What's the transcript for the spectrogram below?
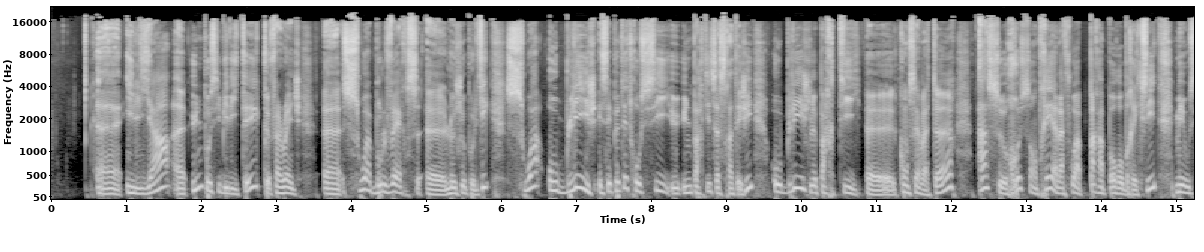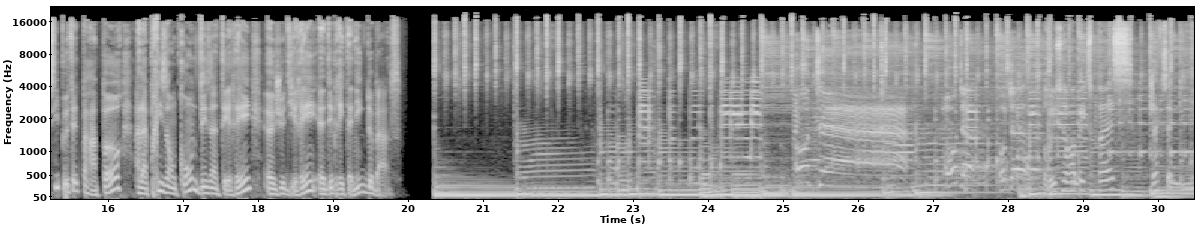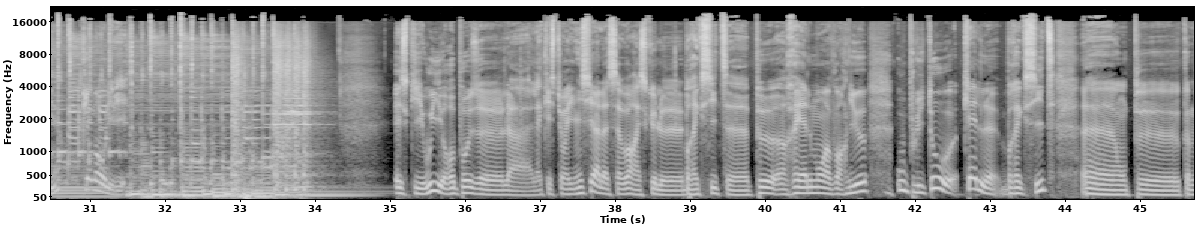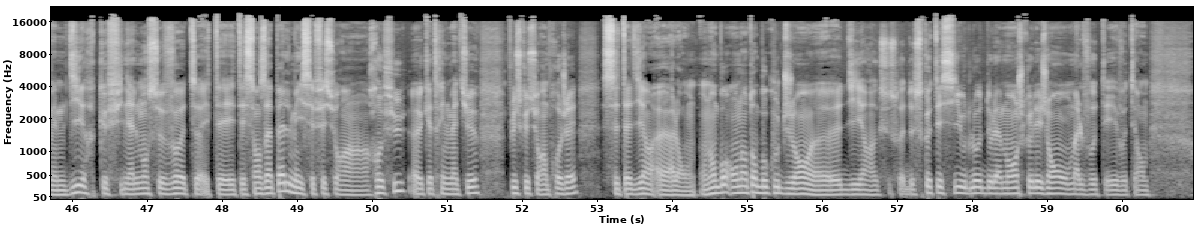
euh, il y a euh, une possibilité que Farage euh, soit bouleverse le jeu politique, soit oblige, et c'est peut-être aussi une partie de sa stratégie, oblige le parti conservateur à se recentrer à la fois par rapport au Brexit, mais aussi peut-être par rapport à la prise en compte des intérêts, je dirais, des Britanniques de base. Russe Europe Express, Jacques Sapir. Clément Olivier. Et ce qui, oui, repose euh, la, question initiale, à savoir est-ce que le Brexit euh, peut réellement avoir lieu, ou plutôt quel Brexit Euh, On peut quand même dire que finalement ce vote était, sans appel, mais il s'est fait sur un refus, Catherine Mathieu, plus que sur un projet. C'est-à-dire, alors on, on, en- on entend beaucoup de gens dire, que ce soit de ce côté-ci ou de l'autre de la Manche, que les gens ont mal voté, voté en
